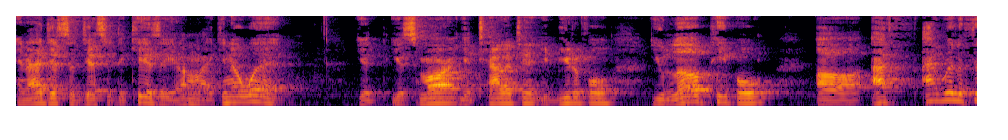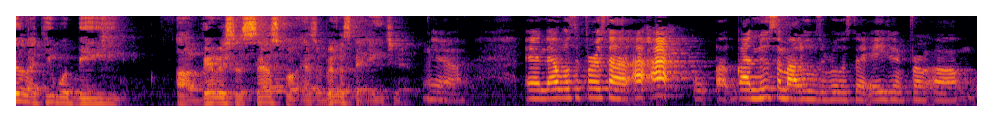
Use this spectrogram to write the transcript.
And I just suggested to Kizzie, I'm like, you know what? You're, you're smart, you're talented, you're beautiful, you love people. Uh, I, I really feel like you would be uh, very successful as a real estate agent. Yeah. And that was the first time I, I I knew somebody who was a real estate agent from um,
